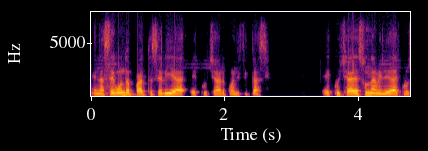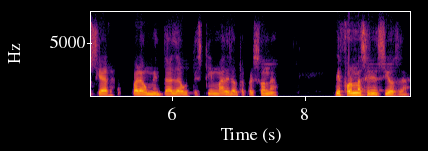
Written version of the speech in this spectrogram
En la segunda parte sería escuchar con eficacia. Escuchar es una habilidad crucial para aumentar la autoestima de la otra persona de forma silenciosa,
